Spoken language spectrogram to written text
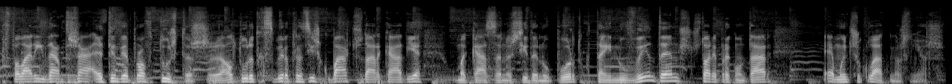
Por falar em idade já atender para o Vetustas, a altura de receber Francisco Bastos da Arcádia, uma casa nascida no Porto que tem 90 anos de história para contar. É muito chocolate, meus senhores.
